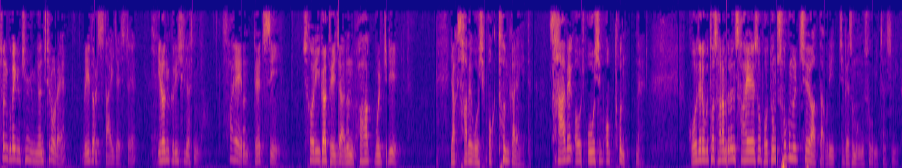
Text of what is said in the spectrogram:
1966년 7월에 리더스 다이제스트에 이런 글이 실렸습니다. 사해에는 데드시 처리가 되지 않은 화학 물질이 약 450억 톤 가량이 있다. 450억 톤. 네. 고대로부터 사람들은 사해에서 보통 소금을 취해왔다. 우리 집에서 먹는 소금 있지 않습니까?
